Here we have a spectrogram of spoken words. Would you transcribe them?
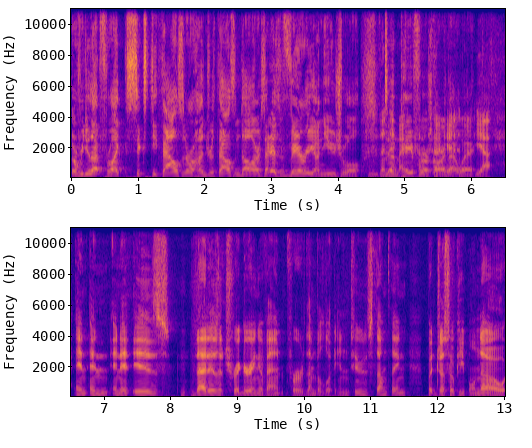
or if you do that for like sixty thousand or hundred thousand dollars, that is very unusual then to pay for a car check that way. Yeah, and and and it is that is a triggering event for them to look into something. But just so people know,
